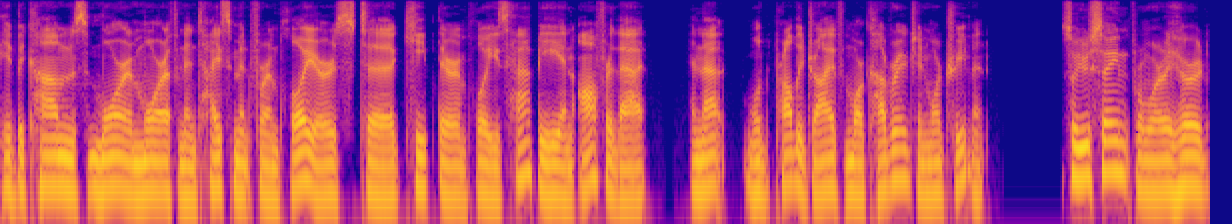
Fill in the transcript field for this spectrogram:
it becomes more and more of an enticement for employers to keep their employees happy and offer that, and that will probably drive more coverage and more treatment. So you're saying, from what I heard,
